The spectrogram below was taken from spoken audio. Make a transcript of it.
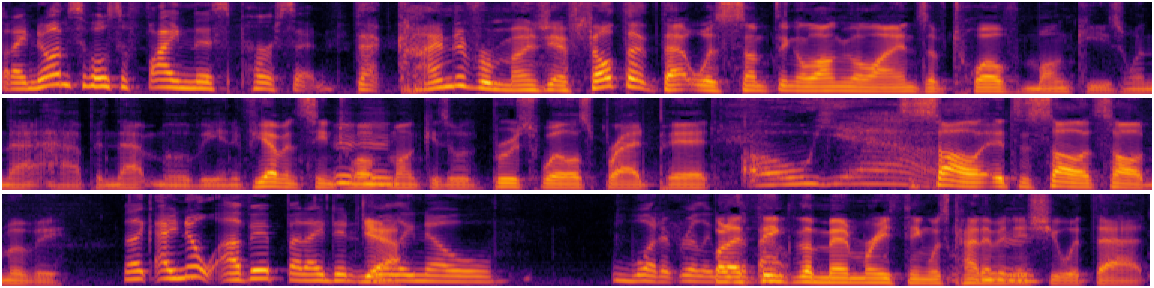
but I know I'm supposed to find this person. That kind of reminds me. I felt that that was something along the lines of Twelve Monkeys when that happened. That movie. And if you haven't seen 12 Monkeys, it was Bruce Willis, Brad Pitt. Oh yeah. It's a solid. It's a solid, solid movie. Like I know of it, but I didn't Yeah. really know what it really was. But was I think about. the memory thing was kind of Mm-hmm. an issue with that.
